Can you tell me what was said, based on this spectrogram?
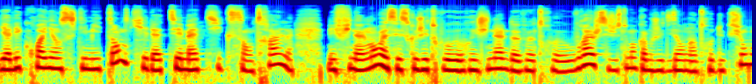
il y a les croyances limitantes qui est la thématique centrale, mais finalement, et c'est ce que j'ai trouvé original de votre ouvrage, c'est justement comme je disais en introduction,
